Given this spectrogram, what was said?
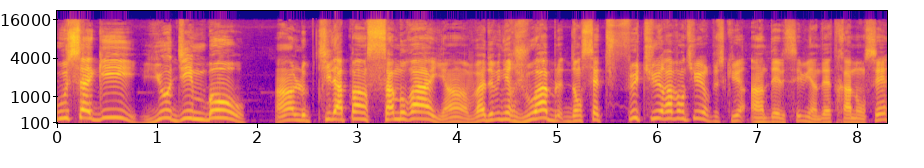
Usagi Yojimbo Hein, le petit lapin samouraï hein, va devenir jouable dans cette future aventure, puisque un DLC vient d'être annoncé.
